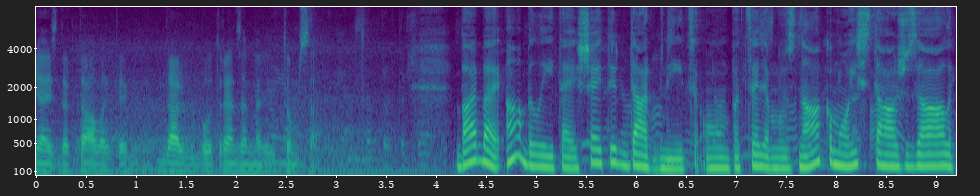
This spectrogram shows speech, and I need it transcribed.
jāizdara tā, lai tie darbi būtu redzami arī tumsā. Baibai Ābelītei šeit ir darbnīca, un pa ceļam uz nākamo izstāžu zāli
